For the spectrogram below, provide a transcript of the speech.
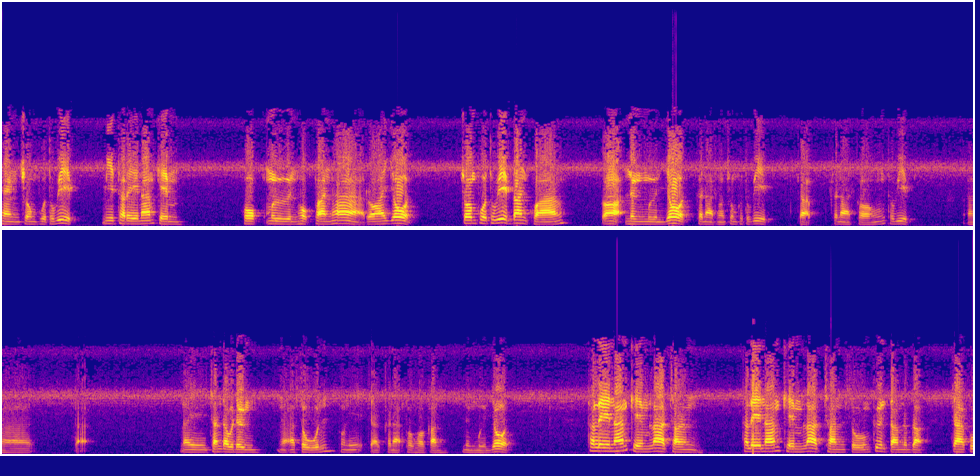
แห่งชมพูทวีป มีทะเลน้ำเค็ม หกหมื่นหกพันห้าร้อยโยชน์ชมพูทวีปด้านขวาง ก็หนึ่งหมื่นโยชน์ขนาดของชมพูทวีปกับขนาดของทวีปในชั้นดาวดึงอสูรพวกนี้จะขนาดพอๆกันหนึ่งหมื่นโยชน์ทะเลน้ำเค็มลาดชัน ทะเลน้ำเค็มลาดชันสูงขึ้นตามลำดับจากภู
